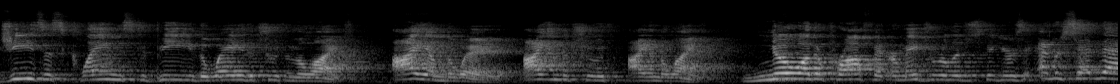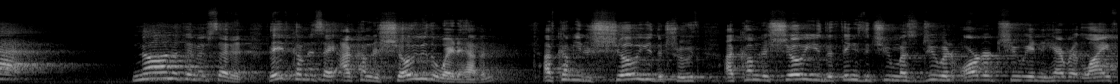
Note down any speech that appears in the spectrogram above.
Jesus claims to be the way, the truth, and the life. I am the way, I am the truth, I am the life. No other prophet or major religious figure has ever said that. None of them have said it. They've come to say, I've come to show you the way to heaven. I've come here to show you the truth. I've come to show you the things that you must do in order to inherit life.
